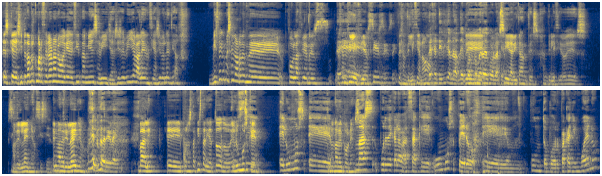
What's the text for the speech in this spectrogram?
Es que si empezamos con Barcelona, luego hay que decir también Sevilla. Si Sevilla, Valencia, si Valencia... uf. ¿Viste cómo es el orden de poblaciones de gentilicio? Sí, sí, sí. De gentilicio, no. De gentilicio no, de por número de población. Sí, de habitantes. Gentilicio es Sí, madrileño. sí, sí, el madrileño. El madrileño. Vale, eh, pues hasta aquí estaría todo. ¿El Pues humus qué? El humus, eh, ¿Qué nota le pones? más puré de calabaza que humus, pero eh, punto por packaging bueno,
